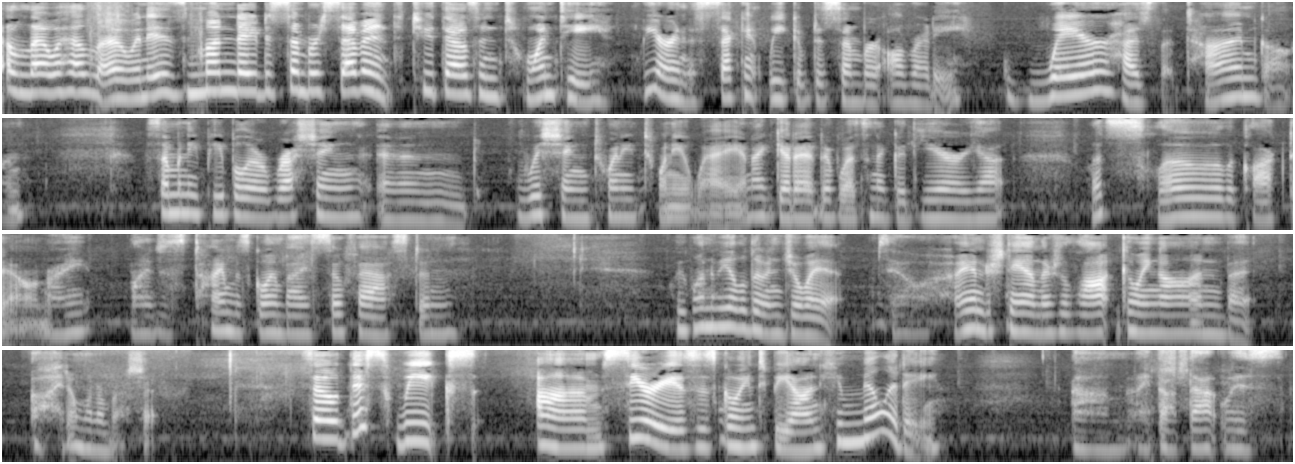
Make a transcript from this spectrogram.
Hello, hello. It is Monday, December 7th, 2020. We are in the second week of December already. Where has the time gone? So many people are rushing and wishing 2020 away, and I get it, it wasn't a good year yet. Let's slow the clock down, right? I just, time is going by so fast, and we want to be able to enjoy it. So I understand there's a lot going on, but oh, I don't want to rush it. So this week's um, series is going to be on humility. Um, I thought that was,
